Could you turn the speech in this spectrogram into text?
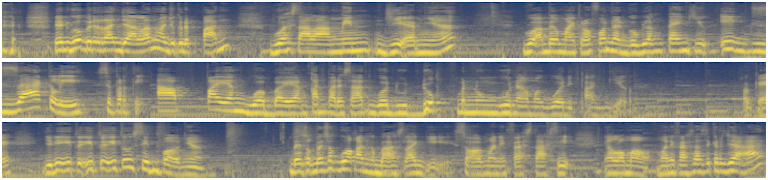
dan gue beneran jalan maju ke depan gue salamin GM-nya gue ambil mikrofon dan gue bilang thank you exactly seperti apa yang gue bayangkan pada saat gue duduk menunggu nama gue dipanggil oke okay? jadi itu itu itu simpelnya besok-besok gue akan ngebahas lagi soal manifestasi yang lo mau. Manifestasi kerjaan,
